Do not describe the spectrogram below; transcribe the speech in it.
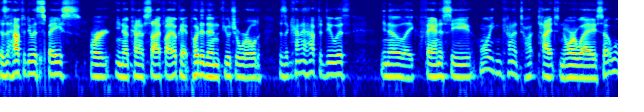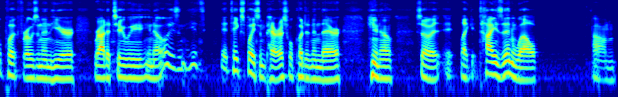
Does it have to do with space or you know kind of sci-fi? Okay, put it in future world. Does it kind of have to do with you know like fantasy? Well, you can kind of t- tie it to Norway, so we'll put Frozen in here. Ratatouille, you know, isn't it's, it takes place in Paris? We'll put it in there. You know, so it, it like it ties in well. Um,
